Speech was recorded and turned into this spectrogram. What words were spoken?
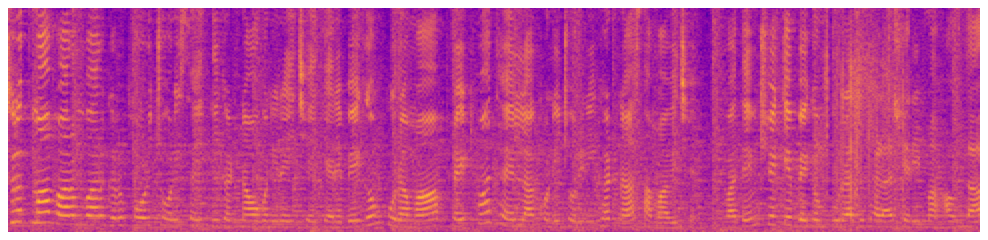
સુરતમાં વારંવાર ગરફોડ ચોરી સહિતની ઘટનાઓ બની રહી છે, ત્યારે બેગમપુરામાં ફ્લેટમાં થયેલ લાખોની ચોરીની ઘટના સમાવી છે. વાત એમ છે કે બેગમપુરા દુધાળા શેરીમાં આવતા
